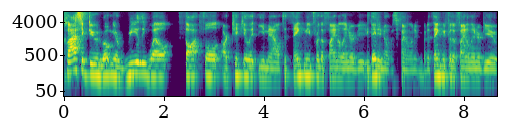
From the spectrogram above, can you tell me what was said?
classic dude wrote me a really well thoughtful, articulate email to thank me for the final interview. They didn't know it was the final interview, but to thank me for the final interview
